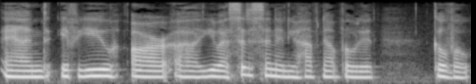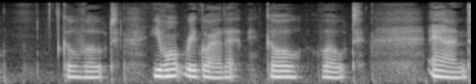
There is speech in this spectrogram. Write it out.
And if you are a U.S. citizen and you have not voted, go vote. Go vote. You won't regret it. Go vote. And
